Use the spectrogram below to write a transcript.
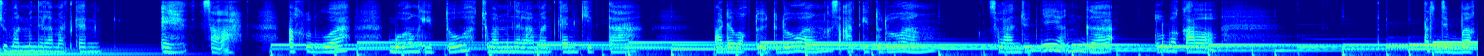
cuman menyelamatkan eh salah maksud gue bohong itu cuman menyelamatkan kita pada waktu itu doang saat itu doang. Selanjutnya ya enggak. Lo bakal terjebak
